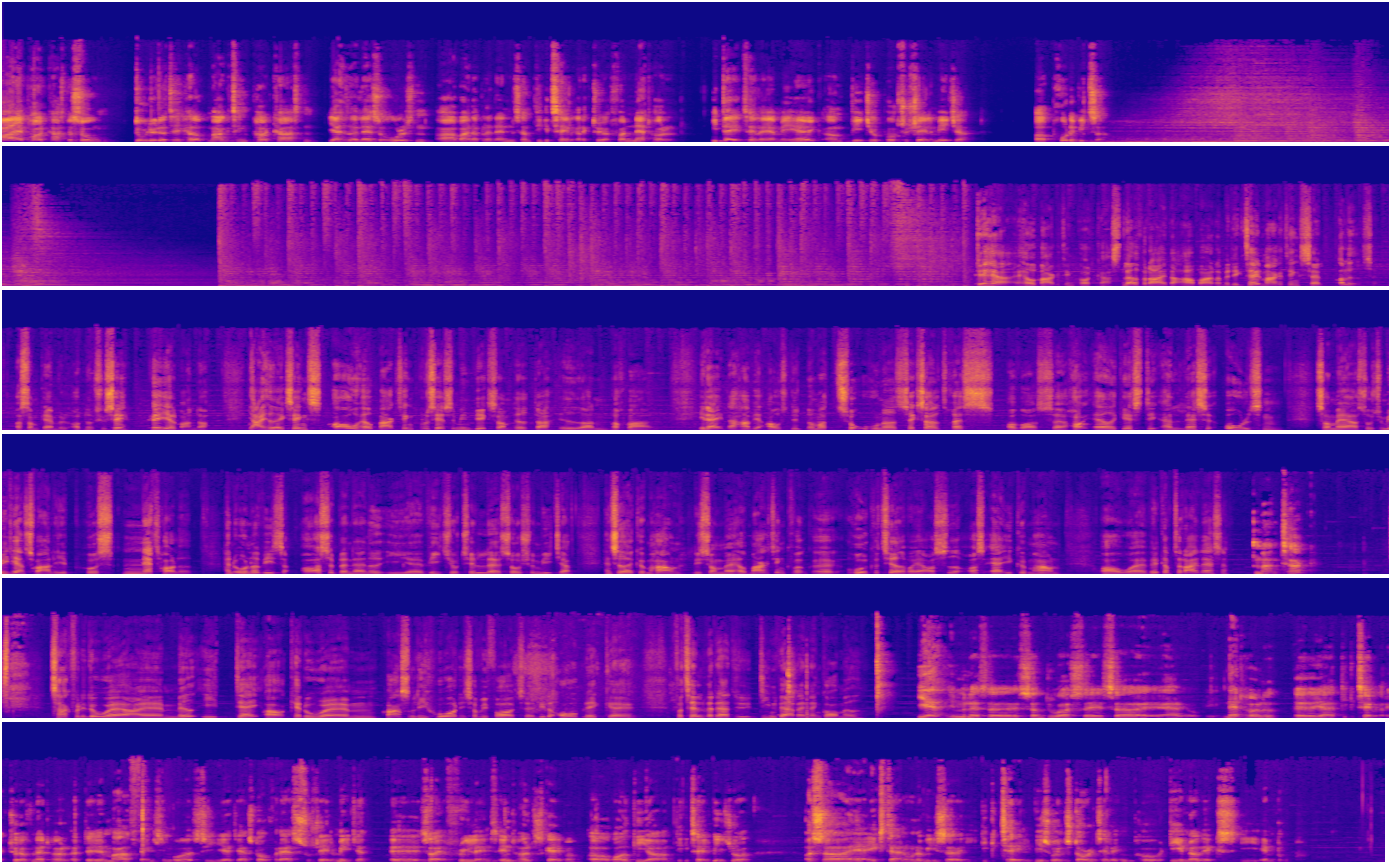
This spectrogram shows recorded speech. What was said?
Hej podcastperson. Du lytter til Help Marketing podcasten. Jeg hedder Lasse Olsen og arbejder blandt andet som digital redaktør for Natholdet. I dag taler jeg med Erik om video på sociale medier og protebitser. Det her er Help Marketing Podcast, lavet for dig, der arbejder med digital marketing, salg og ledelse, og som gerne vil opnå succes ved at hjælpe andre. Jeg hedder Xings, og Help Marketing producerer som min virksomhed, der hedder Nokmal. I dag der har vi afsnit nummer 256, og vores uh, højærede gæst det er Lasse Olsen, som er social media ansvarlig hos Netholdet. Han underviser også blandt andet i uh, video til uh, social media. Han sidder i København, ligesom uh, Help Marketing uh, hovedkvarteret, hvor jeg også sidder, også er i København. Og uh, velkommen til dig, Lasse. Mange tak. Tak fordi du er med i dag, og kan du bare sådan lige hurtigt, så vi får et lille overblik, fortælle, hvad det er, din hverdag den går med? Ja, jamen altså, som du også sagde, så er det jo i natholdet. Jeg er digital redaktør for natholdet, og det er en meget fancy måde at sige, at jeg står for deres sociale medier. Så er jeg freelance indholdsskaber og rådgiver om digitale videoer. Og så er jeg ekstern underviser i digital visuel storytelling på DMLX i Emdrup.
